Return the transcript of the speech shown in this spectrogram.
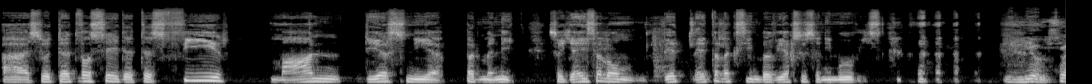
Uh so dit wil sê dit is 4 maan deursnee per minuut. So jy sal hom let, letterlik sien beweeg soos in die movies. Jo, so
